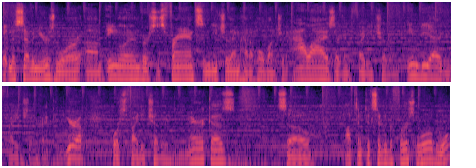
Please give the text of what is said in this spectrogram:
In the Seven Years' War, um, England versus France, and each of them had a whole bunch of allies. They're going to fight each other in India. They're going to fight each other back in Europe. Of course, fight each other in the Americas. So, often considered the First World War.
